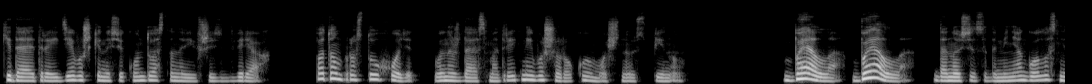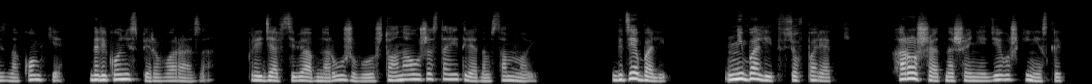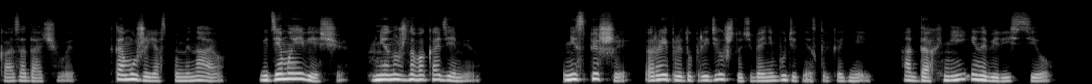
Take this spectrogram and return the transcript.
Кидает Рэй девушке на секунду, остановившись в дверях. Потом просто уходит, вынуждая смотреть на его широкую мощную спину. «Белла! Белла!» – доносится до меня голос незнакомки далеко не с первого раза. Придя в себя, обнаруживаю, что она уже стоит рядом со мной. «Где болит?» «Не болит, все в порядке». Хорошее отношение девушки несколько озадачивает. К тому же я вспоминаю, где мои вещи? Мне нужно в академию. Не спеши, Рэй предупредил, что тебя не будет несколько дней. Отдохни и наберись сил.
